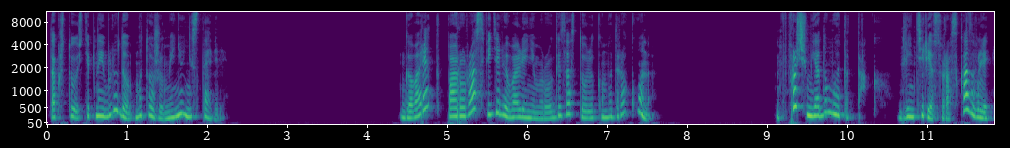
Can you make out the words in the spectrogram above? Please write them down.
Так что степные блюда мы тоже в меню не ставили. Говорят, пару раз видели в оленем роге за столиком и дракона. Впрочем, я думаю, это так. Для интересу рассказывали,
